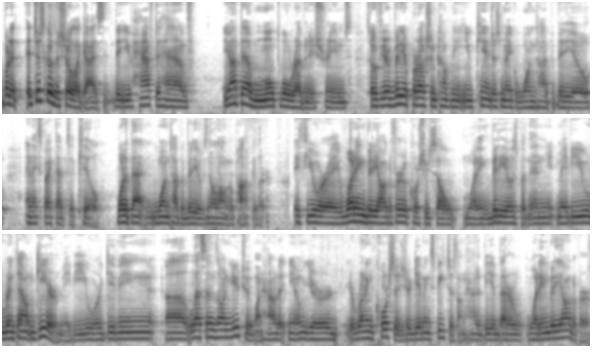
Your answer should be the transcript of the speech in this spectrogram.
but it, it just goes to show like guys that you have to have you have to have multiple revenue streams. So if you're a video production company, you can't just make one type of video and expect that to kill. What if that one type of video is no longer popular? If you are a wedding videographer, of course you sell wedding videos, but then maybe you rent out gear. Maybe you are giving uh, lessons on YouTube on how to, you know, you're you're running courses, you're giving speeches on how to be a better wedding videographer.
